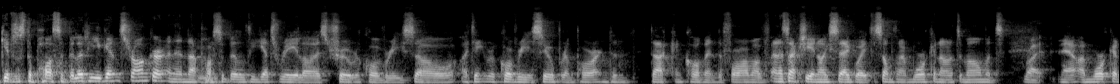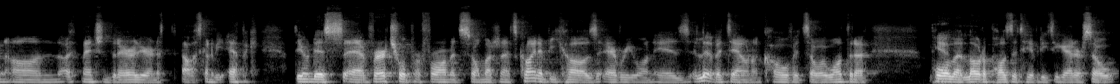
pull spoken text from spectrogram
gives us the possibility of getting stronger, and then that Mm-hmm. possibility gets realized through recovery. So I think recovery is super important, and that can come in the form of, and it's actually a nice segue to something I'm working on at the moment. right, Now I'm working on. I mentioned it earlier, and it, oh, it's going to be epic. Doing this uh, virtual performance so much and it's kind of because everyone is a little bit down on COVID. So I wanted to pull a lot of positivity together. So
